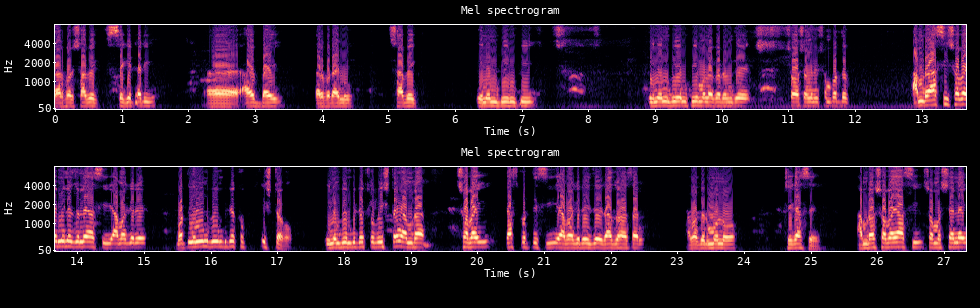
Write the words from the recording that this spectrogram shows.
তারপর সাবেক সেক্রেটারি আয়ব ভাই, তারপর আমি সাবেক ইউনিয়ন বিএনপি ইউনিয়ন বিএনপি মনে করেন যে সহসাংগঠনিক সম্পাদক। আমরা আছি, সবাই মিলে চলে আসি আমাদের বর্তমান ইউনিয়ন বিএনপিটা খুব স্ট্রং ইউনিয়ন বিএনপিটা খুব স্ট্রং আমরা সবাই কাজ করতেছি। আমাদের এই যে রাজু হাসান, আমাদের মনো, ঠিক আছে? আমরা সবাই আছি, সমস্যা নেই।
